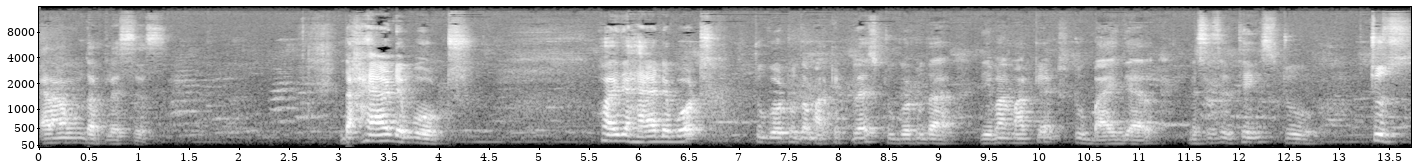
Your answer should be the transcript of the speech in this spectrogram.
around the places they hired a boat. Why they hired a boat? To go to the marketplace, to go to the river market, to buy their necessary things, to choose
